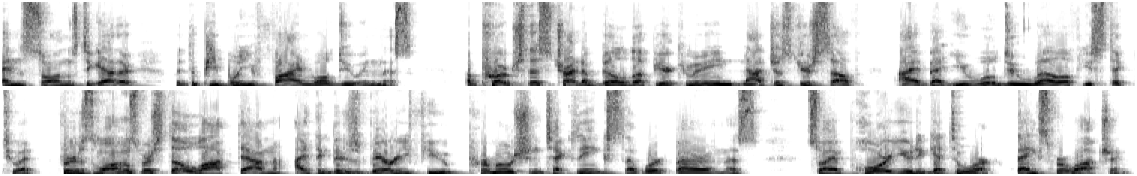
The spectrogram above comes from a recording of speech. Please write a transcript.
and songs together with the people you find while doing this. Approach this trying to build up your community, not just yourself. I bet you will do well if you stick to it. For as long as we're still locked down, I think there's very few promotion techniques that work better than this. So I implore you to get to work. Thanks for watching.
